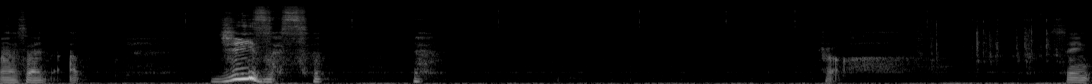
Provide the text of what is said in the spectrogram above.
like I said, Jesus. Sync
